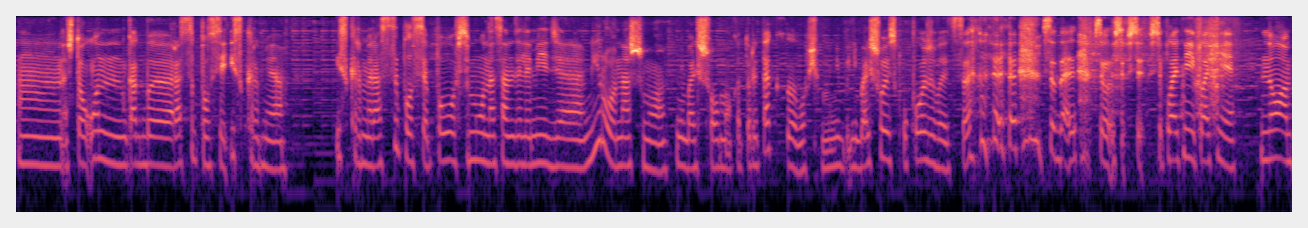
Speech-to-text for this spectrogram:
что он как бы рассыпался искрами искрами рассыпался по всему, на самом деле, медиа миру нашему небольшому, который так, в общем, небольшой, скукоживается. все, да, все, все, все плотнее и плотнее. Но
